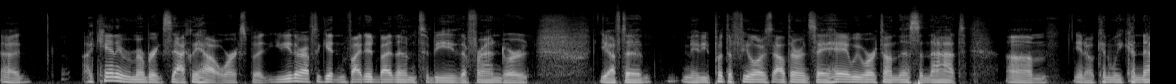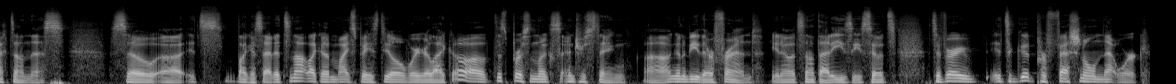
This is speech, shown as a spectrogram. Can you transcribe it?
uh, I can't even remember exactly how it works, but you either have to get invited by them to be the friend or you have to maybe put the feelers out there and say, hey, we worked on this and that. Um, you know, can we connect on this? So uh, it's like I said, it's not like a MySpace deal where you're like, oh, this person looks interesting. Uh, I'm going to be their friend. You know, it's not that easy. So it's it's a very it's a good professional network.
